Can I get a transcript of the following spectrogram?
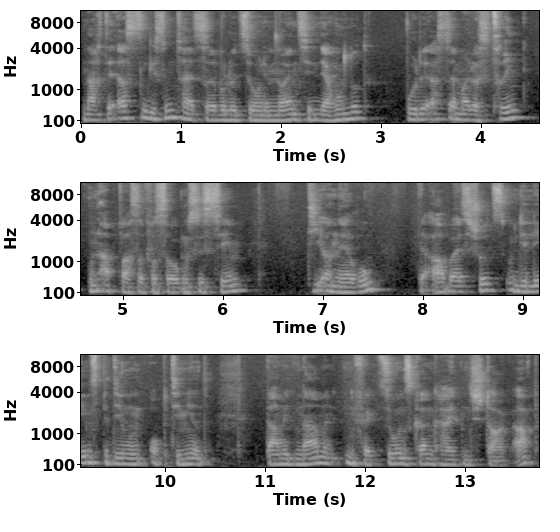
nach der ersten Gesundheitsrevolution im 19. Jahrhundert wurde erst einmal das Trink- und Abwasserversorgungssystem, die Ernährung, der Arbeitsschutz und die Lebensbedingungen optimiert. Damit nahmen Infektionskrankheiten stark ab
